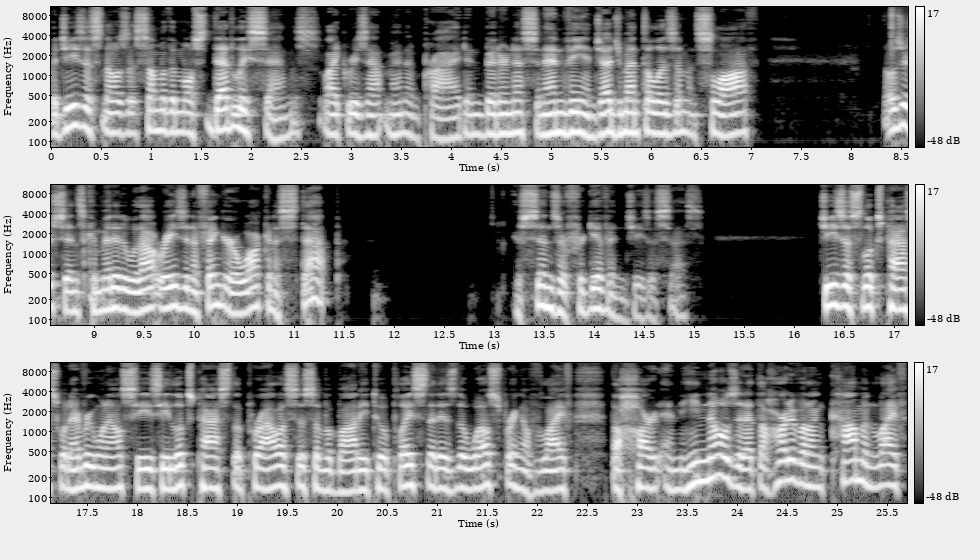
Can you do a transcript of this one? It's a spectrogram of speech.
But Jesus knows that some of the most deadly sins, like resentment and pride and bitterness and envy and judgmentalism and sloth, those are sins committed without raising a finger or walking a step. Your sins are forgiven, Jesus says. Jesus looks past what everyone else sees. He looks past the paralysis of a body to a place that is the wellspring of life, the heart. And he knows that at the heart of an uncommon life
